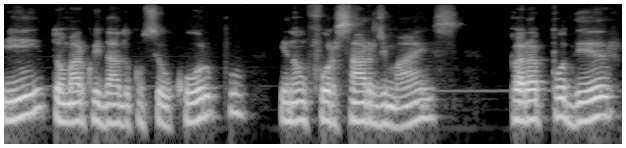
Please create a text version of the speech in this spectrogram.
e tomar cuidado com seu corpo e não forçar demais para poder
